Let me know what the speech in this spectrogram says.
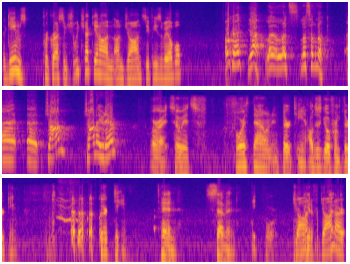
the game's progressing. Should we check in on on Jon see if he's available? Okay, yeah, le- let's let's have a look. Uh, uh, Jon, Jon, are you there? All right, so it's fourth down and 13. I'll just go from 13. 13, 10, 7, 4. Jon, get a first Jon, down? are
